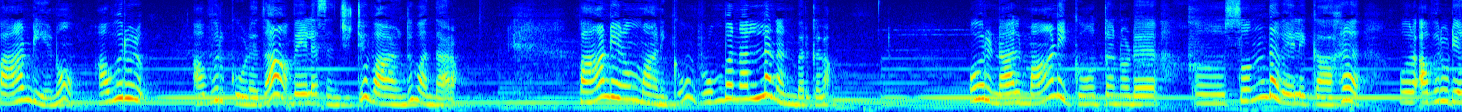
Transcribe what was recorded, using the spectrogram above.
பாண்டியனும் அவரு அவர் கூட தான் வேலை செஞ்சுட்டு வாழ்ந்து வந்தாராம். பாண்டியனும் மாணிக்கும் ரொம்ப நல்ல நண்பர்களாம். ஒரு நாள் மாணிக்கம் தன்னோட சொந்த வேலைக்காக ஒரு அவருடைய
